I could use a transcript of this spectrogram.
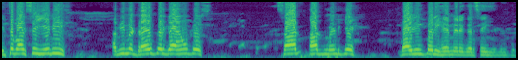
इत्तेफाक से ये भी अभी मैं ड्राइव करके आया हूँ तो सात, आठ मिनट के ड्राइविंग पर ही है मेरे घर से ही है बिल्कुल।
